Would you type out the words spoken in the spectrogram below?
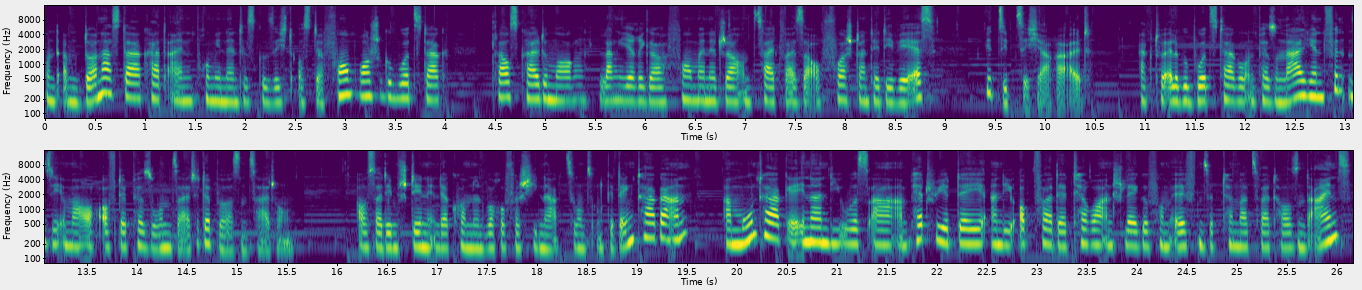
Und am Donnerstag hat ein prominentes Gesicht aus der Fondsbranche Geburtstag. Klaus Kaldemorgen, langjähriger Fondsmanager und zeitweise auch Vorstand der DWS, wird 70 Jahre alt. Aktuelle Geburtstage und Personalien finden Sie immer auch auf der Personenseite der Börsenzeitung. Außerdem stehen in der kommenden Woche verschiedene Aktions- und Gedenktage an. Am Montag erinnern die USA am Patriot Day an die Opfer der Terroranschläge vom 11. September 2001.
